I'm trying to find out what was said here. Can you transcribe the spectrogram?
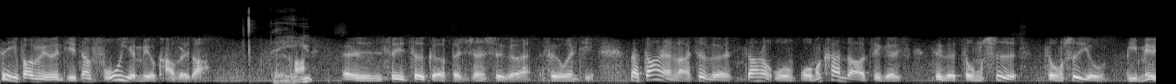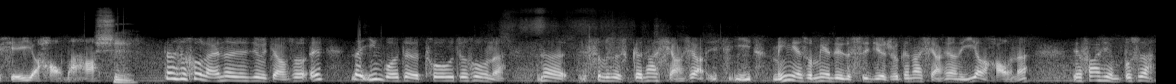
这一方面没问题，但服务业没有 cover 到，好。呃，所以这个本身是个是个问题。那当然了，这个当然我我们看到这个这个总是总是有比没有协议要好嘛，哈。是。但是后来呢，就讲说，哎，那英国的脱欧之后呢，那是不是跟他想象以明年所面对的世界是跟他想象的一样好呢？你发现不是啊，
